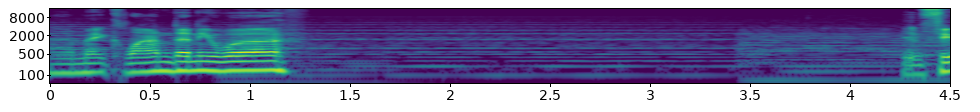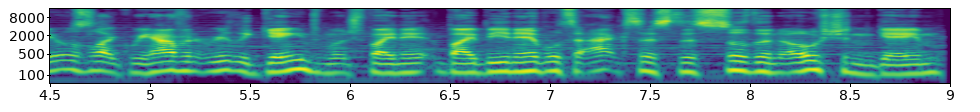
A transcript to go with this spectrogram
Can I make land anywhere? It feels like we haven't really gained much by, by being able to access this Southern Ocean game.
